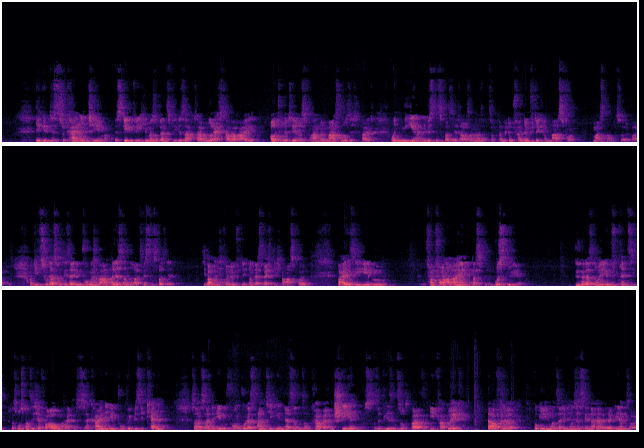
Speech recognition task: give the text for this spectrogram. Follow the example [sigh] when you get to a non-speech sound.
Den gibt es zu keinem Thema. Es gibt, wie ich immer so ganz viel gesagt habe, nur Rechthaberei, autoritäres Verhandeln, Maßlosigkeit und nie eine wissensbasierte Auseinandersetzung damit, um vernünftig und maßvoll Maßnahmen zu ergreifen. Und die Zulassung dieser Impfungen waren alles andere als wissensbasiert. Sie waren nicht vernünftig und erst recht nicht maßvoll, weil sie eben von vornherein, das wussten wir, über das neue Impfprinzip, das muss man sich ja vor Augen halten, das ist ja keine Impfung, wie wir sie kennen, sondern es ist eine Impfung, wo das Antigen erst in unserem Körper entstehen muss. Also wir sind so quasi die Fabrik dafür, wogegen unser Immunsystem nachher reagieren soll.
